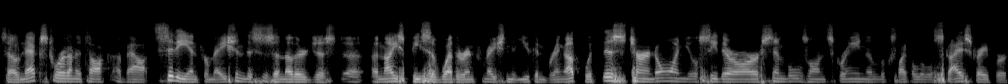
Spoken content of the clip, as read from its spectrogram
So next, we're going to talk about city information. This is another just a, a, nice piece of weather information that you can bring up. With this turned on, you'll see there are symbols on screen. It looks like a little skyscraper.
